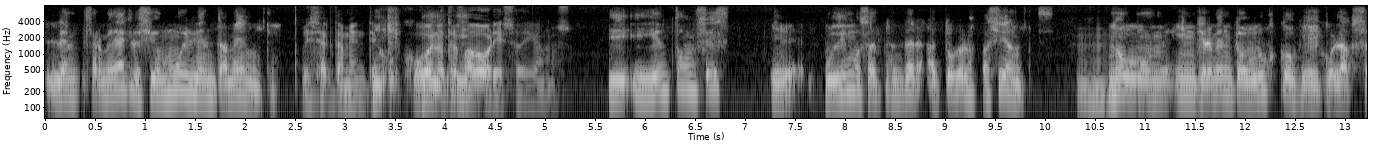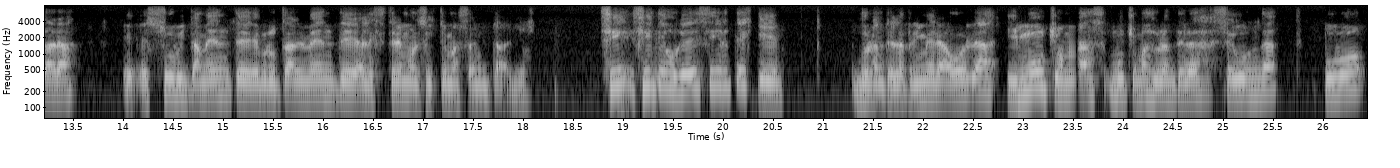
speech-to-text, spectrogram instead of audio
la enfermedad creció muy lentamente. Exactamente, jugó en nuestro favor eso, digamos. Y, entonces eh, pudimos atender a todos los pacientes. No hubo un incremento brusco que colapsara súbitamente, brutalmente al extremo del sistema sanitario. Sí, sí tengo que decirte que durante la primera ola y mucho más, mucho más durante la segunda, hubo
